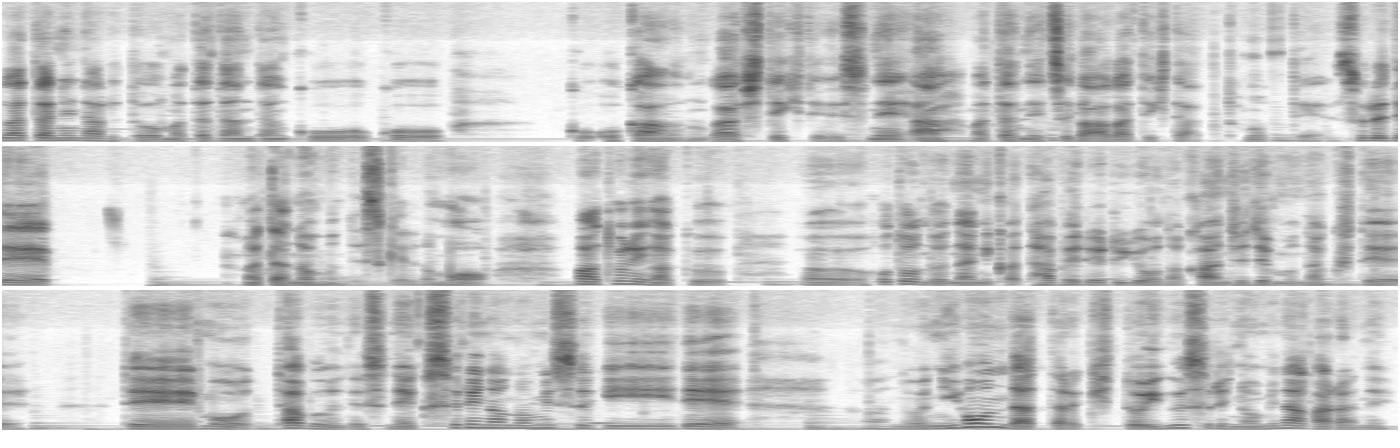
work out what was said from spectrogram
方になると、まただんだんこう、こう、こう、おかんがしてきてですね、あ、また熱が上がってきたと思って、それで、また飲むんですけれども、まあ、とにかく、うん、ほとんど何か食べれるような感じでもなくて、で、もう多分ですね、薬の飲みすぎで、あの日本だったらきっと胃薬飲みながらね、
